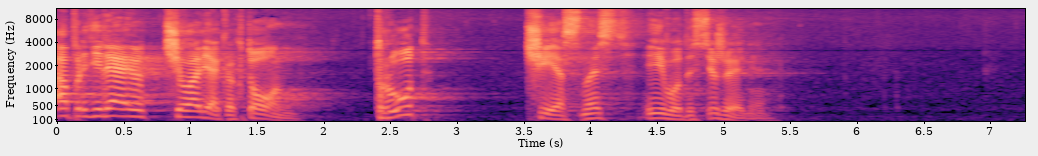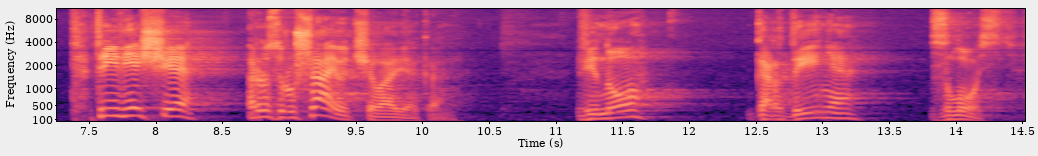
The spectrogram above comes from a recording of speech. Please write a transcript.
определяют человека, кто он. Труд, честность и его достижения. Три вещи разрушают человека. Вино, гордыня, злость.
